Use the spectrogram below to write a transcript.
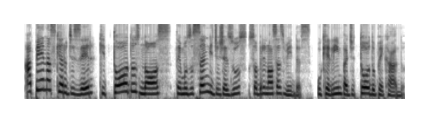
Apenas quero dizer que todos nós temos o sangue de Jesus sobre nossas vidas, o que limpa de todo o pecado.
